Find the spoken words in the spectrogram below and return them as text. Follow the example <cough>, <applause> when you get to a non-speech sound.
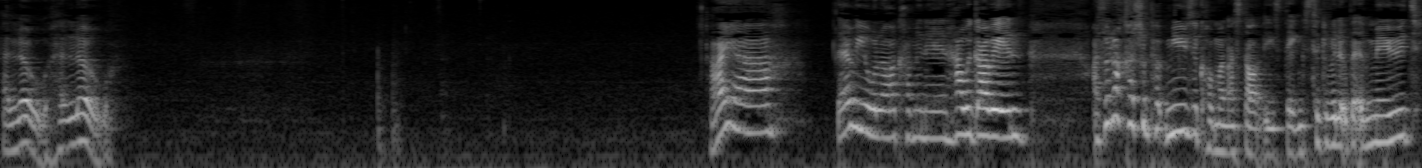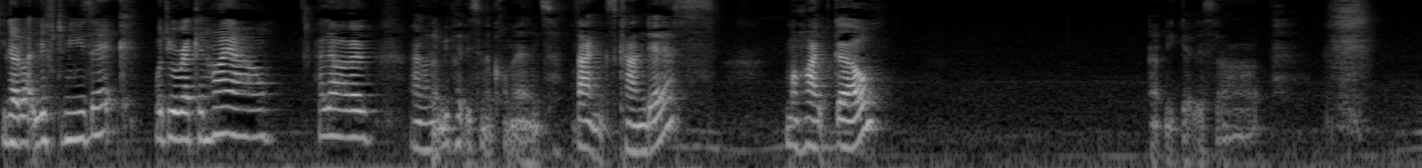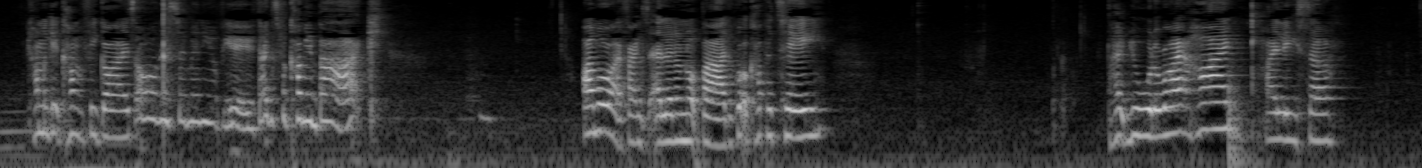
Hello, hello. Hiya. There we all are coming in. How we going? I feel like I should put music on when I start these things to give a little bit of mood, you know, like lift music. What do you reckon? Hi, Al. Hello. Hang on, let me put this in the comments. Thanks, Candice. My hype girl. Let me get this up. Come and get comfy, guys. Oh, there's so many of you. Thanks for coming back. I'm all right, thanks, Ellen. I'm not bad. I've got a cup of tea. I hope you're all all right. Hi. Hi, Lisa.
